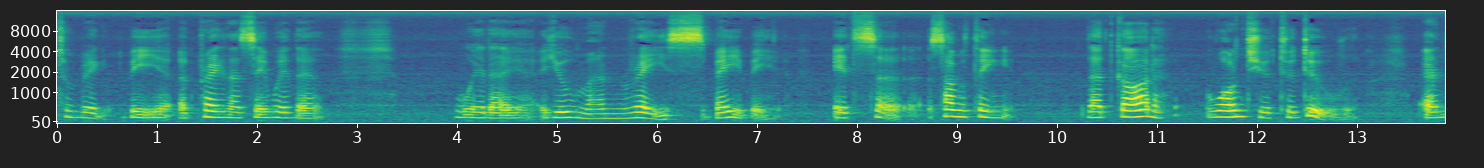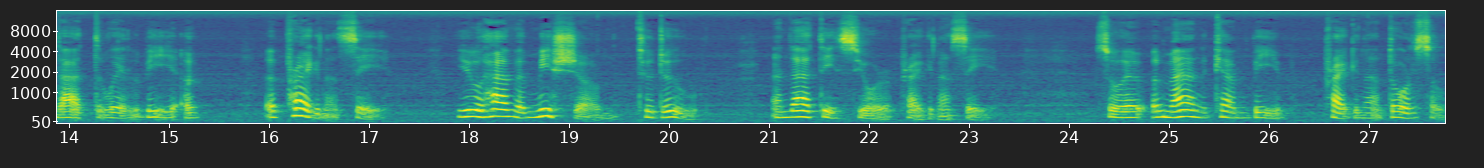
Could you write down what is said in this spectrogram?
to be be a pregnancy with a with a human race baby. It's uh, something that God wants you to do, and that will be a, a pregnancy. You have a mission to do, and that is your pregnancy. So a, a man can be pregnant also.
